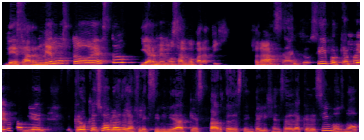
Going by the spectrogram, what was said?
desarmemos todo esto y armemos algo para ti. ¿verdad? Exacto, sí, porque aparte también creo que eso habla de la flexibilidad, que es parte de esta inteligencia de la que decimos, ¿no?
